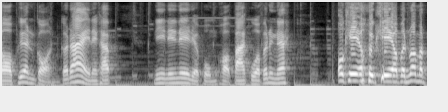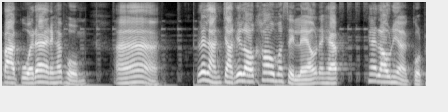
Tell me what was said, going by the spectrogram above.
รอเพื่อนก่อนก็ได้นะครับนี่นี่นี่เดี๋ยวผมขอปากัวแป๊บนึงนะโอเคโอเคเอาเป็นว่ามันปากัวได้นะครับผมอ่า และหลังจากที่เราเข้ามาเสร็จแล้วนะครับให้เราเนี่ยกดไป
